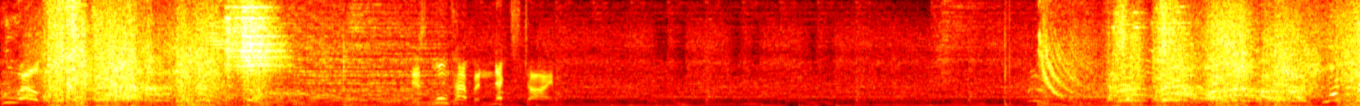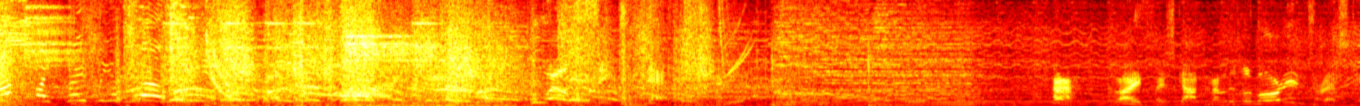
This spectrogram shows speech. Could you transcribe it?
Who else? Won't happen next time. Let us fight bravely as well! Who else seeks death? Ha! Life has gotten a little more interesting.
